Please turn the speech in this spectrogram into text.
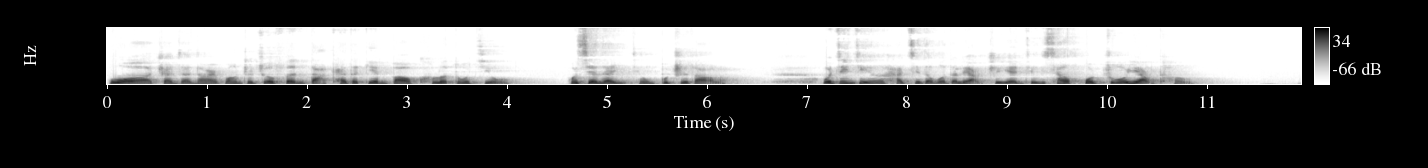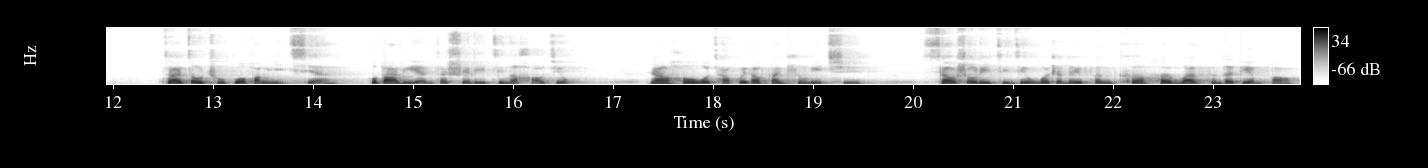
我站在那儿望着这份打开的电报，哭了多久？我现在已经不知道了。我仅仅还记得我的两只眼睛像火灼一样疼。在走出卧房以前，我把脸在水里浸了好久，然后我才回到饭厅里去，小手里紧紧握着那份可恨万分的电报。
